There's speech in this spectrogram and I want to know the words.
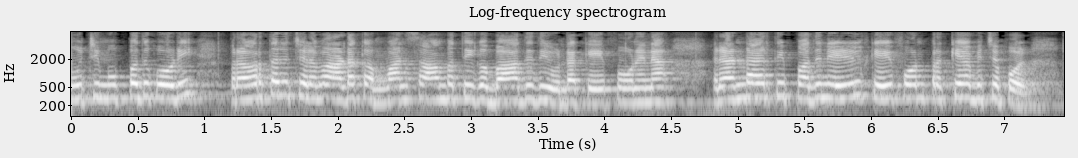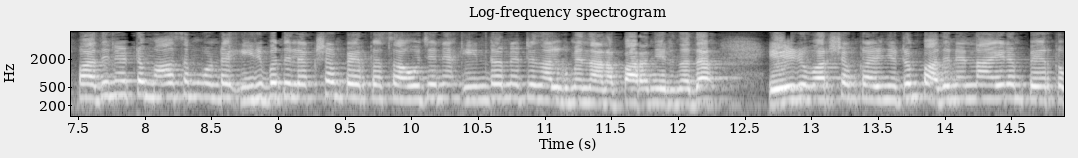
നൂറ്റി മുപ്പത് കോടി. പ്രവർത്തന ചെലവ് അടക്കം വൻ സാമ്പത്തിക ബാധ്യതയുണ്ട് കെ ഫോണിന് രണ്ടായിരത്തി പതിനേഴിൽ കെ ഫോൺ പ്രഖ്യാപിച്ചപ്പോൾ പതിനെട്ട് മാസം കൊണ്ട് ഇരുപത് ലക്ഷം പേർക്ക് സൗജന്യ ഇന്റർനെറ്റ് നൽകുമെന്നാണ് പറഞ്ഞിരുന്നത്. ഏഴു വർഷം കഴിഞ്ഞിട്ടും പതിനെണ്ണായിരം പേർക്ക്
